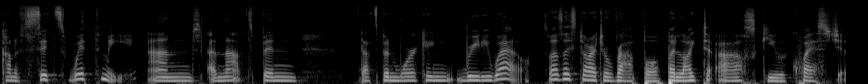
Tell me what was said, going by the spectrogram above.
kind of sits with me. And and that's been that's been working really well. So as I start to wrap up, I'd like to ask you a question.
